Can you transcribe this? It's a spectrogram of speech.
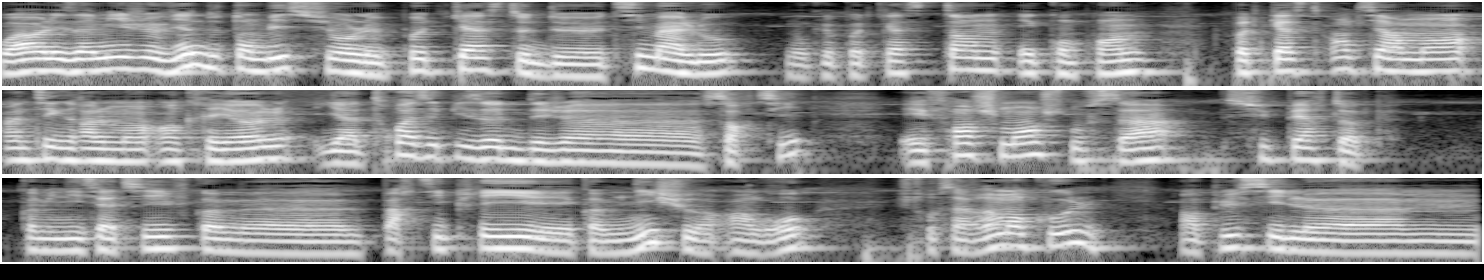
Wow les amis, je viens de tomber sur le podcast de Timalo, donc le podcast Tendre et comprendre, podcast entièrement, intégralement en créole. Il y a trois épisodes déjà sortis et franchement, je trouve ça super top comme initiative, comme euh, parti pris et comme niche en gros. Je trouve ça vraiment cool. En plus, il euh,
